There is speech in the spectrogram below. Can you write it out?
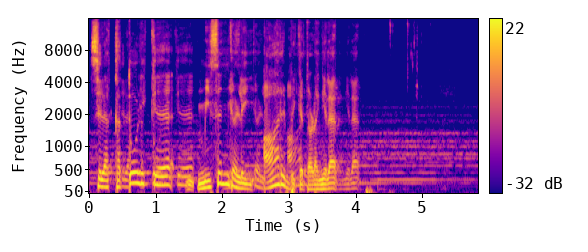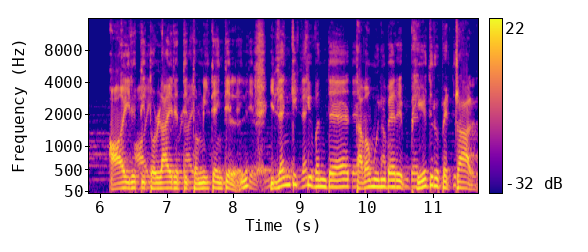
சில கத்தோலிக்க மிஷன்களை ஆரம்பிக்க தொடங்கினர். ஆயிரத்தி தொள்ளாயிரத்தி தொண்ணூத்தி ஐந்தில் இலங்கைக்கு வந்த தவமுனிவர் பேதுரு பெற்றால்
